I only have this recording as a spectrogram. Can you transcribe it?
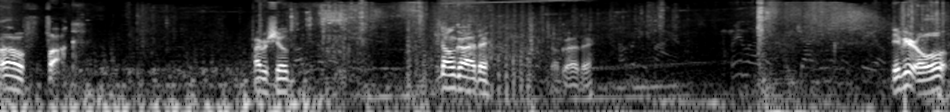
Oh, fuck. Fiber shield. Don't go out there. Don't go out there. Opening fire. Reloading. Charging on my shield. If your ult,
